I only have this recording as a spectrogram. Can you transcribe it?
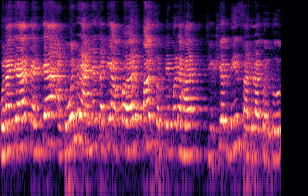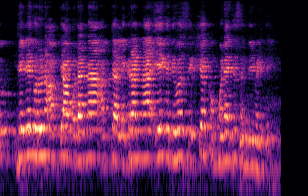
कोणाच्या? त्यांच्या आठवण राहण्यासाठी आपण पाच सप्टेंबर हा शिक्षक दिन साजरा करतो जेणेकरून आमच्या मुलांना आमच्या लेकरांना एक दिवस शिक्षक होण्याची संधी मिळते.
